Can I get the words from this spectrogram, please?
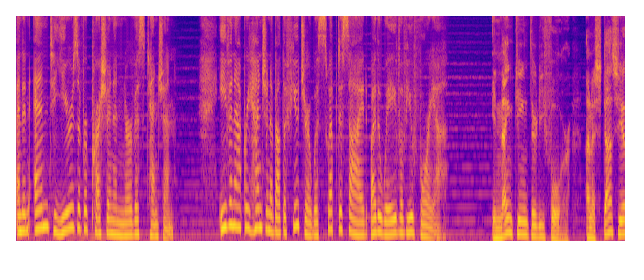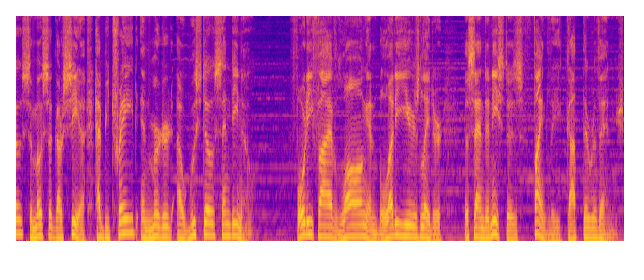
and an end to years of repression and nervous tension. Even apprehension about the future was swept aside by the wave of euphoria. In 1934, Anastasio Somoza Garcia had betrayed and murdered Augusto Sandino. 45 long and bloody years later, the Sandinistas finally got their revenge.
